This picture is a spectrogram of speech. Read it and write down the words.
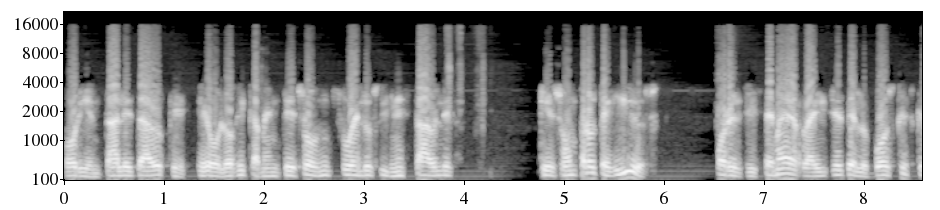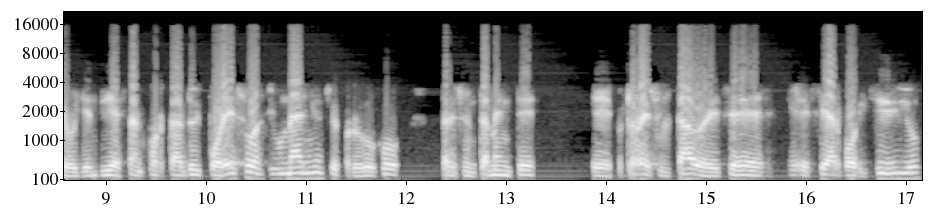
orientales, dado que geológicamente son suelos inestables que son protegidos por el sistema de raíces de los bosques que hoy en día están cortando y por eso hace un año se produjo presuntamente eh, resultado de ese, ese arboricidio,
